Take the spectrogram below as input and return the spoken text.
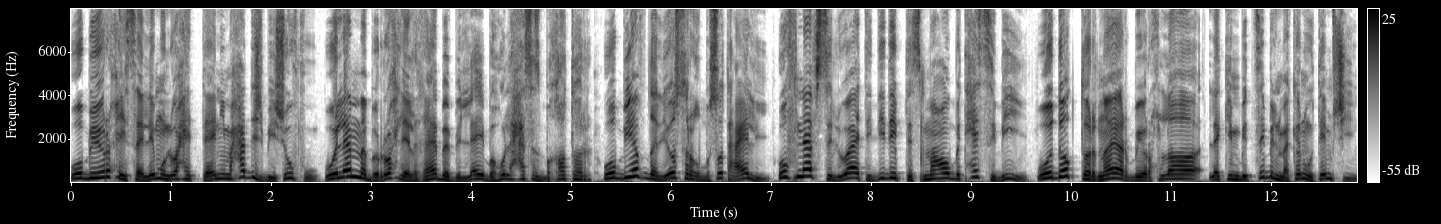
وبيروح يسلمه لواحد تاني محدش بيشوفه. ولما بنروح للغابة بنلاقي بهول حاسس بخطر وبيفضل يصرخ بصوت عالي. وفي نفس الوقت ديدي بتسمعه وبتحس بيه. ودكتور ناير بيروح لها لكن بتسيب المكان وتمشي.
